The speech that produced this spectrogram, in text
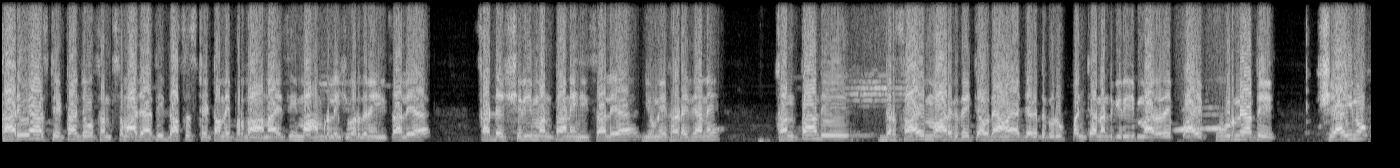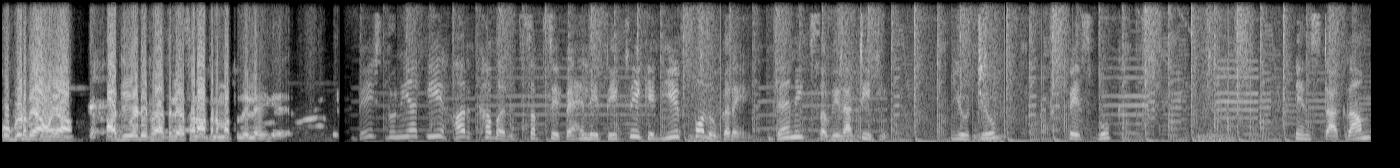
ਸਾਰੀਆਂ ਸਟੇਟਾਂ ਚੋਂ ਸੰਤ ਸਮਾਜ ਆਇਆ ਸੀ 10 ਸਟੇਟਾਂ ਦੇ ਪ੍ਰਧਾਨ ਆਏ ਸੀ ਮਹਾਮੰਡਲੇਸ਼ਵਰ ਦੇ ਨੇ ਹਿੱਸਾ ਲਿਆ ਸਾਡੇ ਸ਼੍ਰੀ ਮੰਤਾਂ ਨੇ ਹਿੱਸਾ ਲਿਆ ਜੁਨੇ ਖੜੇ ਦਿਆਂ ਨੇ ਸੰਤਾਂ ਦੇ ਦਰਸਾਏ ਮਾਰਗ ਦੇ ਚੱਲਦਿਆਂ ਹੋਇਆ ਜਗਤ ਗੁਰੂ ਪੰਚਾਨੰਦ ਗਿਰੀ ਜੀ ਮਹਾਰਾਜ ਦੇ ਪਾਏ ਪੂਰਨਿਆਂ ਤੇ ਸਿਆਹੀ ਨੂੰ ਉਗੜਦਿਆਂ ਹੋਇਆ ਅੱਜ ਜਿਹੜੇ ਫੈਸਲੇ ਆ ਸਨਾਤਨ ਮਤ ਦੇ ਲਏ ਗਏ ਆ देश दुनिया की हर खबर सबसे पहले देखने के लिए फॉलो करें Dainik Savera TV YouTube Facebook Instagram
